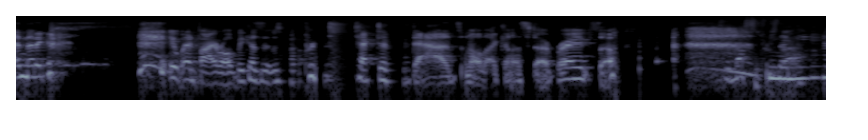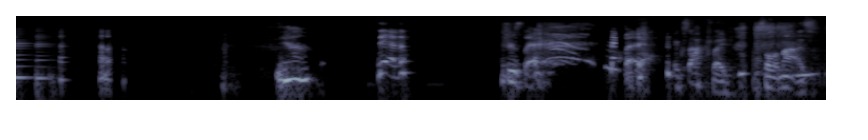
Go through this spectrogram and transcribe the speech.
and then it. it went viral because it was protective dads and all that kind of stuff, right? So, The yeah, yeah, the message was there. but Exactly. That's all that matters.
